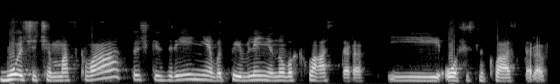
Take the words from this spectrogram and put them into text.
больше, чем Москва с точки зрения вот появления новых кластеров и офисных кластеров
